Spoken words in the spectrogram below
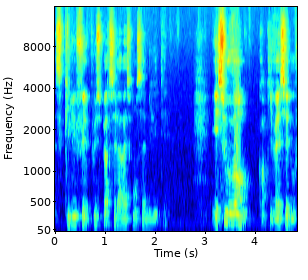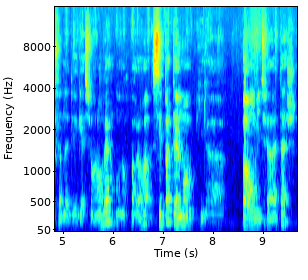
ce qui lui fait le plus peur, c'est la responsabilité. Et souvent, quand il va essayer de vous faire de la délégation à l'envers, on en reparlera, c'est pas tellement qu'il a pas envie de faire la tâche,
